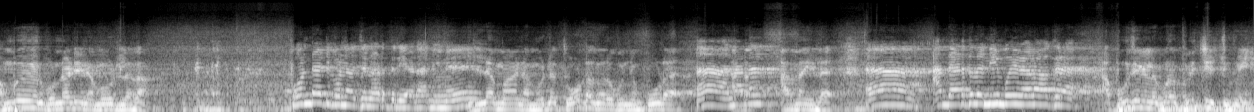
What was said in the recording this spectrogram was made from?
ஐம்பது பேர் பொண்டாட்டி நம்ம வீட்டில் தான் பொண்டாட்டி பண்ண வச்சு நடத்துறியாடா நீனு? இல்லைம்மா நம்ம வீட்டில் தோட்டங்கிற கொஞ்சம் கூட. அதான் இல்லை. அந்த இடத்துல நீ போய் வேலை பார்க்குற. புருஷங்களை பூரா பிரித்து வச்சுடுவேன்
